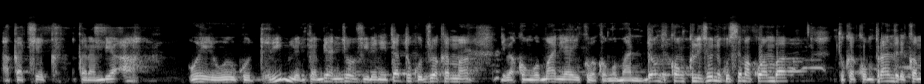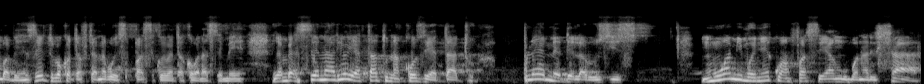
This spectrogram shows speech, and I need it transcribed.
Akacheka akanambia ah wewe uko terrible nikamwambia ndio vile. Nitatu kujua kama ni bakongomani au iko bakongomani donc conclusion ni kusema kwamba tukakomprendre kwamba benzetu bako tafuta nabo espace kwa watakuwa wanasemea. Nikamwambia scenario ya tatu na cause ya tatu plaine de la Ruzizi mwami mwenye kwa nafasi yangu bwana Richard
